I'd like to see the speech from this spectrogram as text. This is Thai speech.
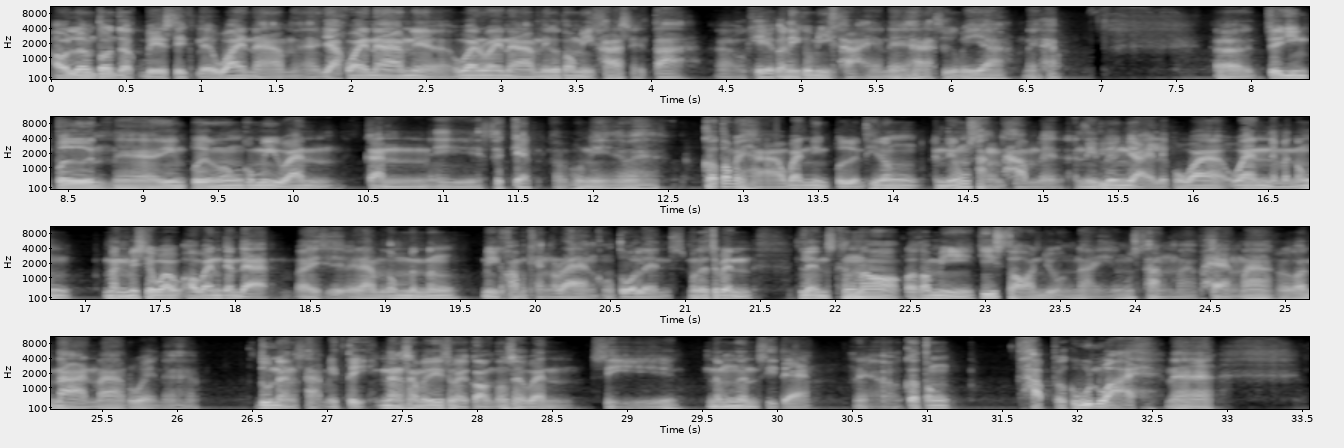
เอาเริ่มต้นจากเบสิกเลยว่ายน้ำนะอยากว่ายน้ำเนี่ยแว่นว่ายน้ำนี่ก็ต้องมีค่าสายตาอ่าโอเค ตอนนี้ก็มีขายนะหาซื้อไม่ยากนะครับเอ่อจะยิงปืนนะฮะยิงปืนต้องก็มีแว่นกันไอ้สเก็ตพวกนี้ใช่ไหมก็ต้องไปหาแว่นยิงปืนที่ต้องอันนี้ต้องสั่งทำเลย อันนี้เรื่องใหญ่เลยเพราะว่าแว่นเนี่ยมันต้องมันไม่ใช่ว่าเอาแว่นกันแดดไปเฉยไม่ได้มันต้องมันต้องมีความแข็งแรงของตัวเลนส์มันก็จะเป็นเลนส์ข้างนอก แล้วก็มีที่ซ้อนอยู่ข้างในต้องสั่งมาแพงมากแล้วก็นานมากด้วยนะครับ ดูหนังสามมิติ หนังสามมิติสมัยก่อนต้องใส่แว่นสีน้ำเงินสีแดงเนี่ยก็ต้องทับก็วุ่นวายนะฮะ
